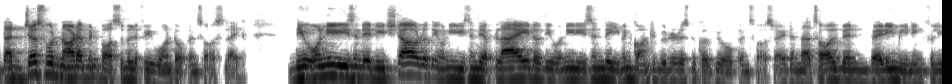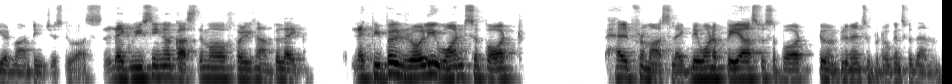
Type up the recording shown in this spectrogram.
that just would not have been possible if we weren't open source. Like the only reason they reached out or the only reason they applied or the only reason they even contributed is because we open source, right? And that's all been very meaningfully advantageous to us. Like we've seen a customer, for example, like like people really want support help from us. Like they want to pay us for support to implement super tokens for them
